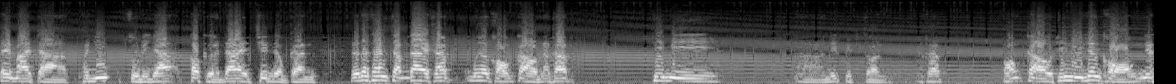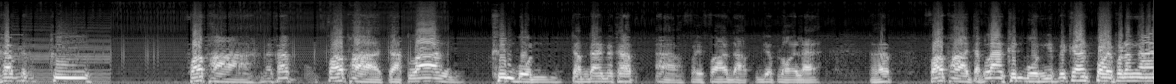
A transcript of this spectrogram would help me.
ได้มาจากพายุสุริยะก็เกิดได้เช่นเดียวกัน แล้วถ้าท่านจำได้ครับเมื่อของเก่านะครับ ที่มีอ่านี่ปิดก่อนนะครับ ของเก่าที่มีเรื่องของเนี่ยครับคือฟ้าผ่านะครับ ฟ้าผ่าจากล่าง ขึ้นบนจำได้ไหมครับ อ่า ไฟฟ้าดับเรียบร้อยแล้วนะครับ ฟ้าผ่าจากล่างขึ้นบนนี่เป็นการปล่อยพลังงาน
